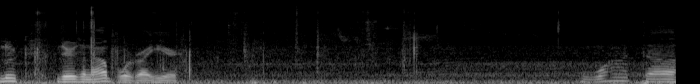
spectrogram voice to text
Look, there's an outboard right here. What uh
